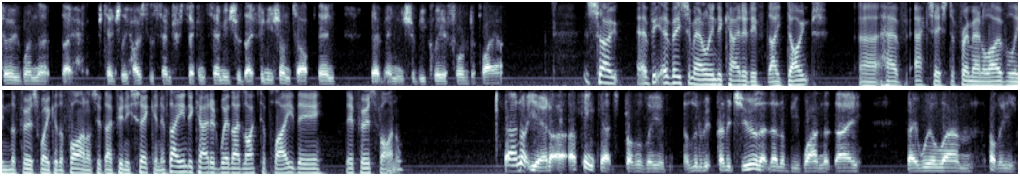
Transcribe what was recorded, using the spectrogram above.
two, when the, they potentially host the second semi, should they finish on top, then that venue should be clear for them to play at. So, have, have East Fremantle indicated if they don't uh, have access to Fremantle Oval in the first week of the finals, if they finish second, have they indicated where they'd like to play their, their first final? Uh, not yet. I, I, think that's probably a, a, little bit premature. That that'll be one that they they will um, probably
